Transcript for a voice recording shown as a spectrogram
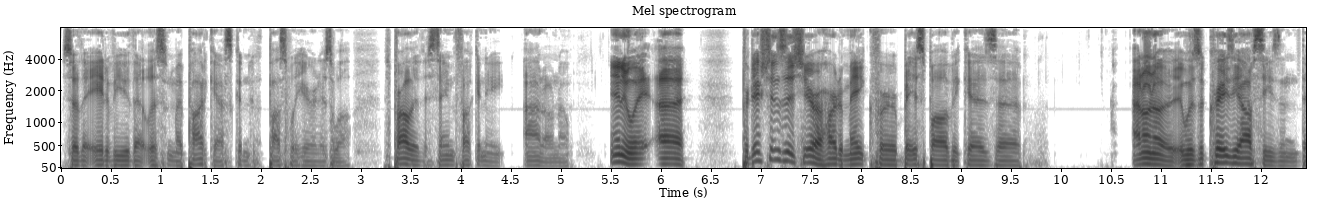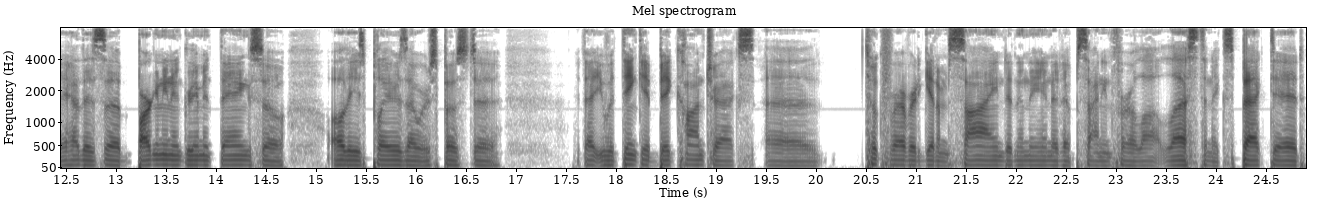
so the eight of you that listen to my podcast can possibly hear it as well. It's probably the same fucking eight. I don't know. Anyway, uh, predictions this year are hard to make for baseball because uh, I don't know. It was a crazy offseason. They had this uh, bargaining agreement thing, so all these players that were supposed to that you would think get big contracts uh, took forever to get them signed, and then they ended up signing for a lot less than expected.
